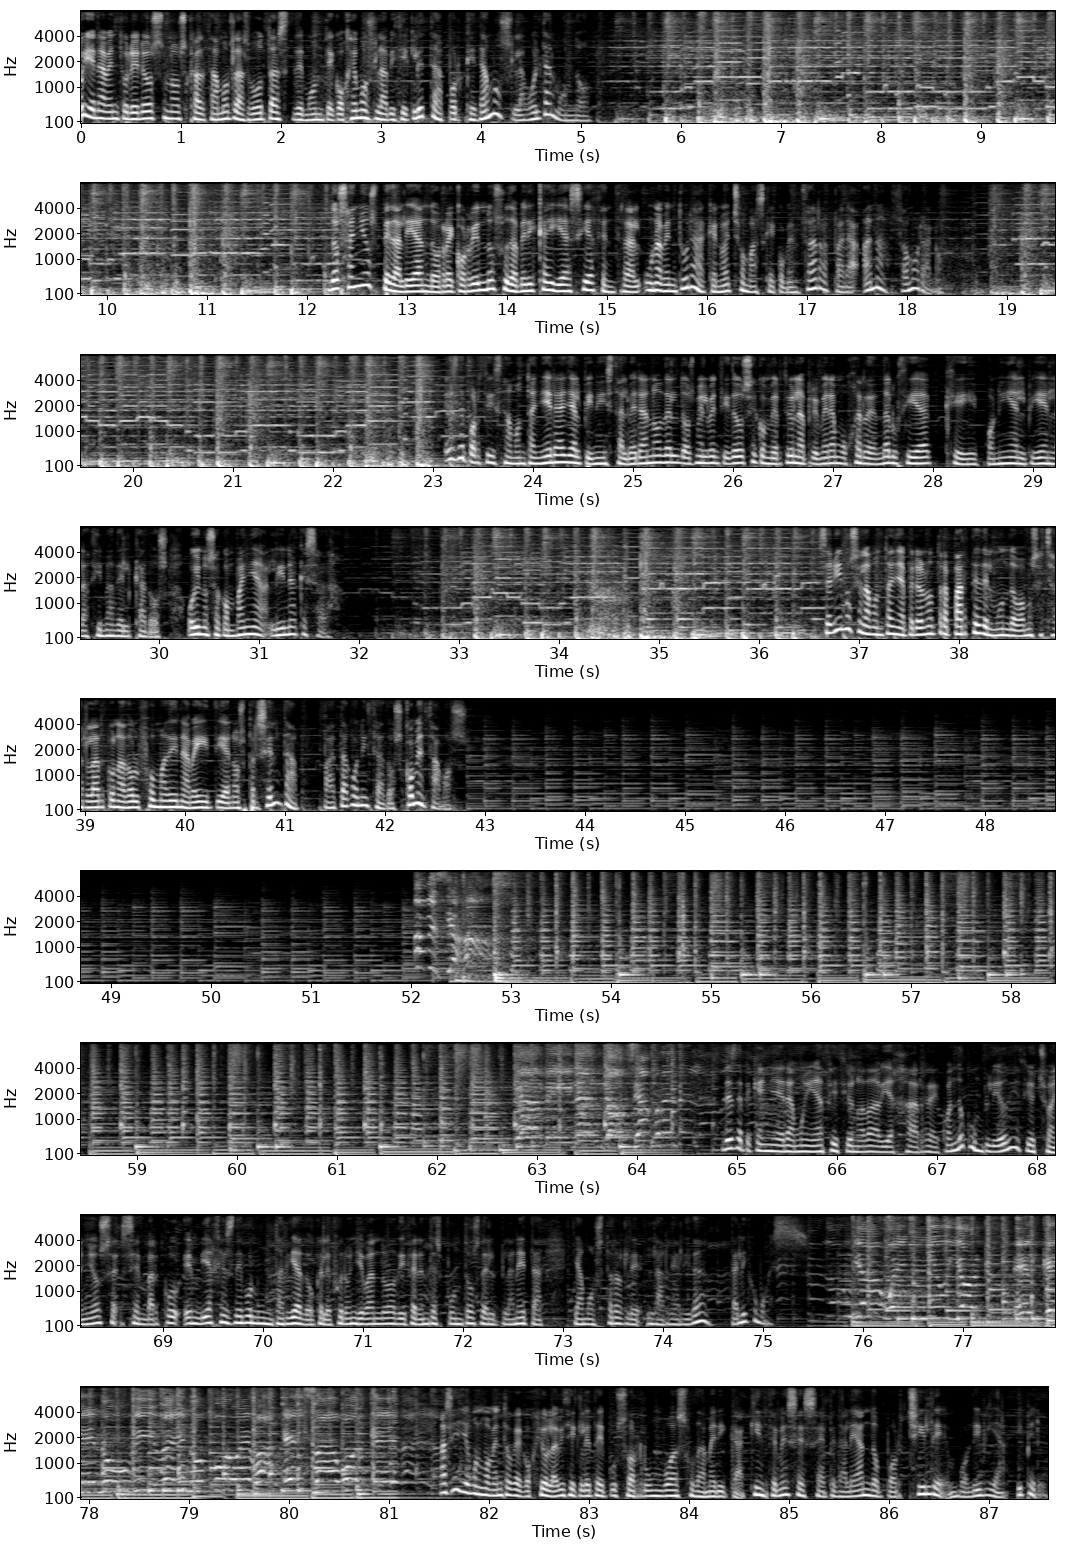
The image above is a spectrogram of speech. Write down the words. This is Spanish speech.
Hoy en Aventureros nos calzamos las botas de monte, cogemos la bicicleta porque damos la vuelta al mundo. Dos años pedaleando, recorriendo Sudamérica y Asia Central, una aventura que no ha hecho más que comenzar para Ana Zamorano. Es deportista, montañera y alpinista. El verano del 2022 se convirtió en la primera mujer de Andalucía que ponía el pie en la cima del K2. Hoy nos acompaña Lina Quesada. Seguimos en la montaña, pero en otra parte del mundo. Vamos a charlar con Adolfo Madina Beitia. Nos presenta Patagonizados. Comenzamos. Desde pequeña era muy aficionada a viajar. Cuando cumplió 18 años se embarcó en viajes de voluntariado que le fueron llevando a diferentes puntos del planeta y a mostrarle la realidad tal y como es. Así llegó un momento que cogió la bicicleta y puso rumbo a Sudamérica. 15 meses eh, pedaleando por Chile, Bolivia y Perú.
